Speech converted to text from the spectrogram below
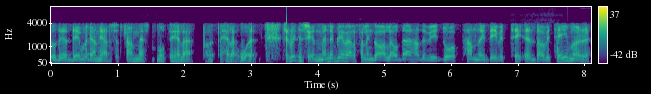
och det, det var den jag hade sett fram mest mot i hela, på hela året. Så det var lite synd, men det blev i alla fall en gala och där hade vi, då hamnade David, David Tamer,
